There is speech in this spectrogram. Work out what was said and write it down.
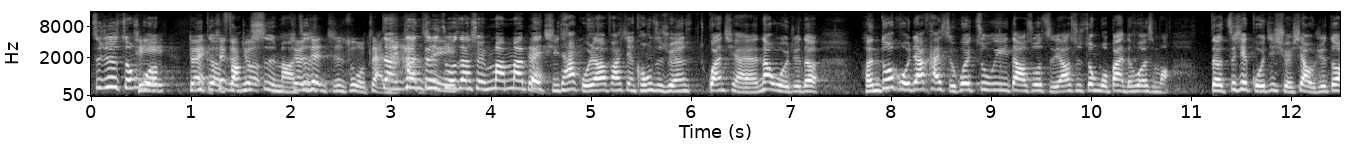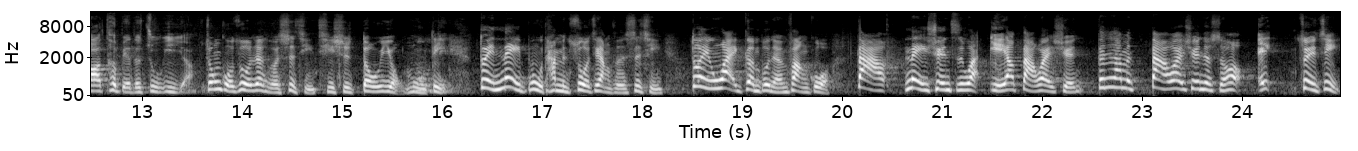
这就是中国一个方式嘛，这就认知作战但认知作战，所以慢慢被其他国家发现孔子学院关起来了。那我觉得很多国家开始会注意到说，只要是中国办的或者什么的这些国际学校，我觉得都要特别的注意啊。中国做任何事情其实都有目的，对内部他们做这样子的事情，对外更不能放过。大内宣之外，也要大外宣。但是他们大外宣的时候，哎，最近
